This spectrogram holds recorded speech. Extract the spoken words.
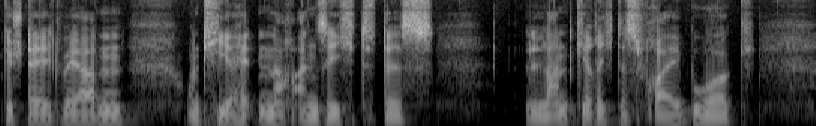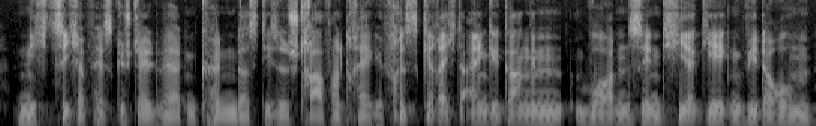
gestellt werden. Und hier hätten nach Ansicht des Landgerichtes Freiburg nicht sicher festgestellt werden können, dass diese Strafanträge fristgerecht eingegangen worden sind. Hiergegen wiederum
